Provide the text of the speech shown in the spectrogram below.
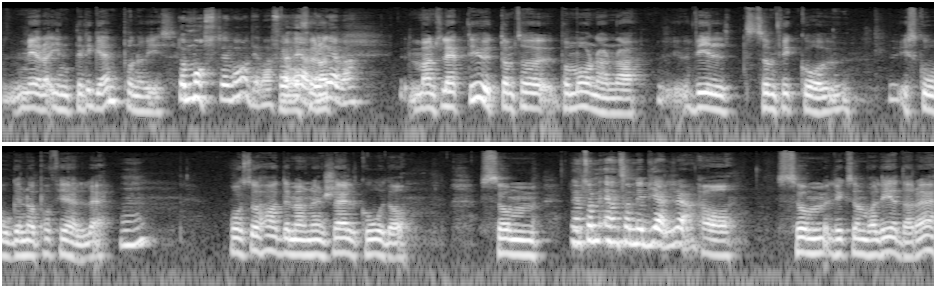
mera intelligent på något vis. De måste vara det va? För att Ja, för att- överleva? Man släppte ut dem så på morgnarna, vilt som fick gå i skogen och på fjället. Mm. Och så hade man en skällko då, som, En som, en som är bjällra? ja, som liksom var ledare.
